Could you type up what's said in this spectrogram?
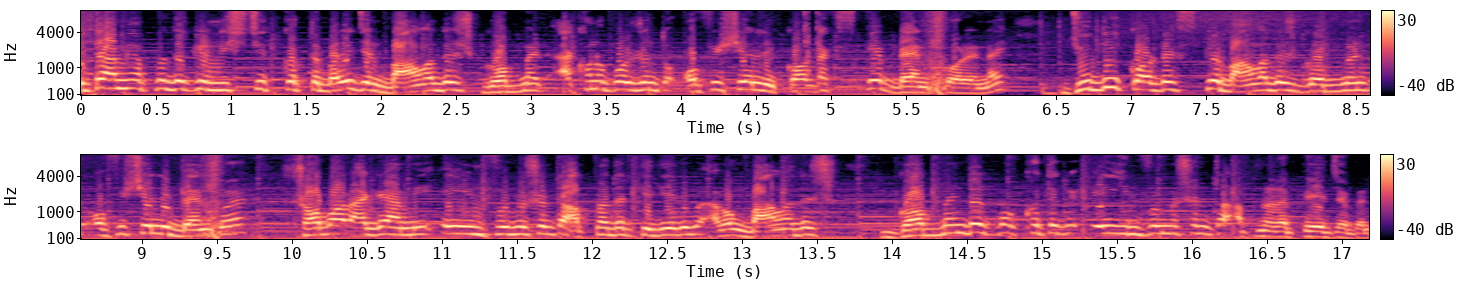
এটা আমি আপনাদেরকে নিশ্চিত করতে পারি যে বাংলাদেশ গভর্নমেন্ট এখনও পর্যন্ত অফিসিয়ালি কটেক্সকে ব্যান করে নাই। যদি কটেক্সকে বাংলাদেশ গভর্নমেন্ট অফিসিয়ালি ব্যান করে, সবার আগে আমি এই ইনফরমেশনটা আপনাদেরকে দিয়ে দেবো এবং বাংলাদেশ গভর্নমেন্টের পক্ষ থেকে এই ইনফরমেশনটা আপনারা পেয়ে যাবেন।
